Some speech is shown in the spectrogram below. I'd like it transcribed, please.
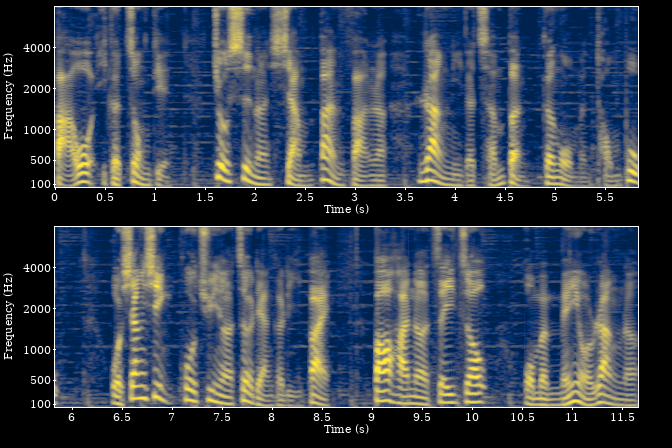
把握一个重点，就是呢想办法呢让你的成本跟我们同步。我相信过去呢这两个礼拜，包含了这一周，我们没有让呢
